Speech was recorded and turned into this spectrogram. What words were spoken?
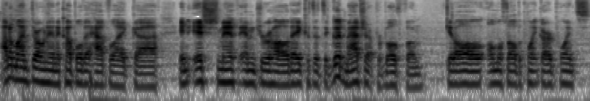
I don't mind throwing in a couple that have like uh, an Ish Smith and Jrue Holiday because it's a good matchup for both of them. Get all almost all the point guard points.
